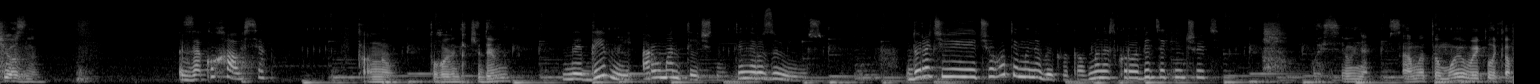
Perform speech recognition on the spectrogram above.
Що з ним? Закохався. Та ну, того він такий дивний. Не дивний, а романтичний. Ти не розумієш. До речі, чого ти мене викликав? В мене скоро обід закінчується. Лисюня, саме тому і викликав.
